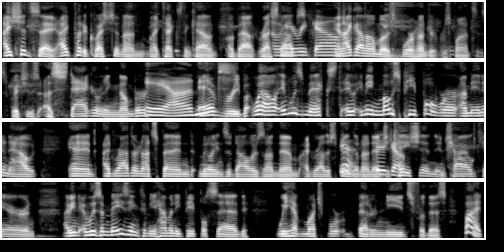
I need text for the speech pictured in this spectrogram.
I should say I put a question on my text account about rest Oh, stops, here we go. and I got almost 400 responses, which is a staggering number. and Everybody, well, it was mixed. I mean, most people were, I'm in and out, and I'd rather not spend millions of dollars on them. I'd rather spend Yeah, it on there you go. education and childcare. And I mean, it was amazing to me how many people said we have much more, better needs for this. But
